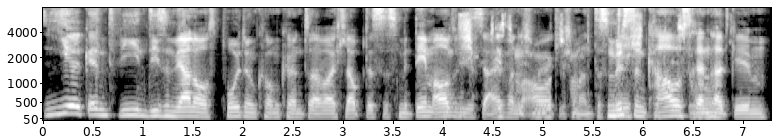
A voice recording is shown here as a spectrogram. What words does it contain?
irgendwie in diesem Jahr noch aufs Podium kommen könnte, aber ich glaube, das ist mit dem Auto Nicht dieses Jahr mit einfach nicht Auto. möglich, Mann. Das müsste ein Nicht Chaosrennen halt geben.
